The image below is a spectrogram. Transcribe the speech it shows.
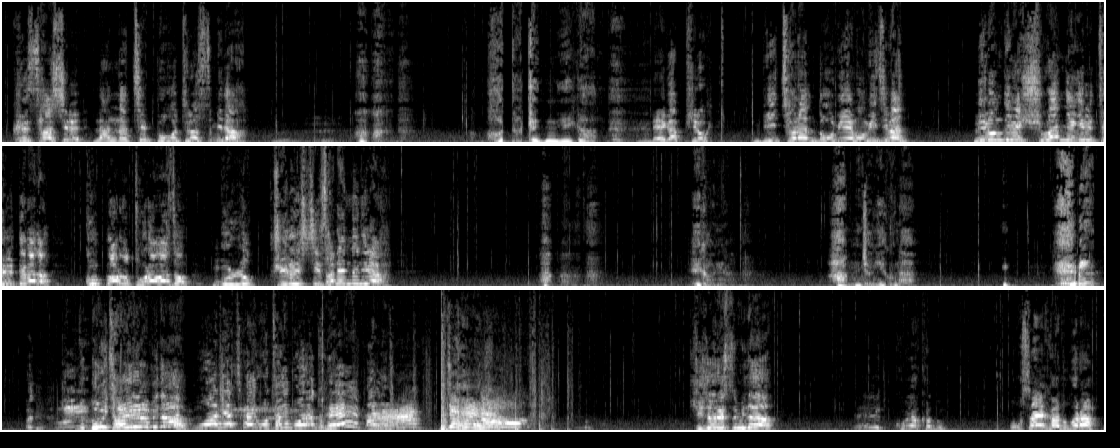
그 사실을 낱낱이 보고 들었습니다. 어떻게 네가 내가 비록 미천한 노비의 몸이지만 니놈들의 흉한 얘기를 들을 때마다 곧바로 돌아와서 물로 귀를 씻어냈느니라. 이건 함정이구나. 놈이 자해랍니다. 뭐하냐 차이 못하게 뭐라도 해. 빨리. 기절했습니다. 에이 고약한 놈. 옥사에 가두거라.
